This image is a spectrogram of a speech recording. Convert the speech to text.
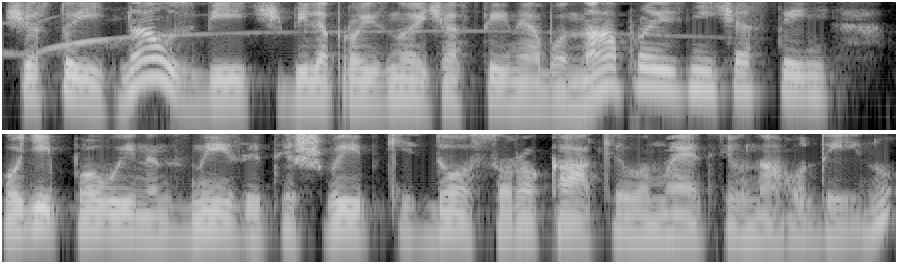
що стоїть на узбіччі біля проїзної частини або на проїзній частині, водій повинен знизити швидкість до 40 км на годину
